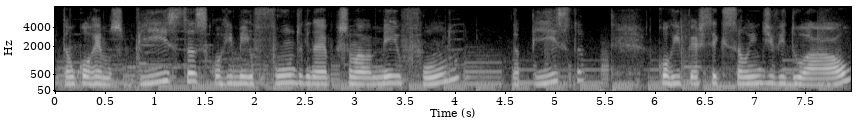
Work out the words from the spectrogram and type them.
Então corremos pistas, corri meio fundo, que na época chamava meio fundo na pista corri perseguição individual.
